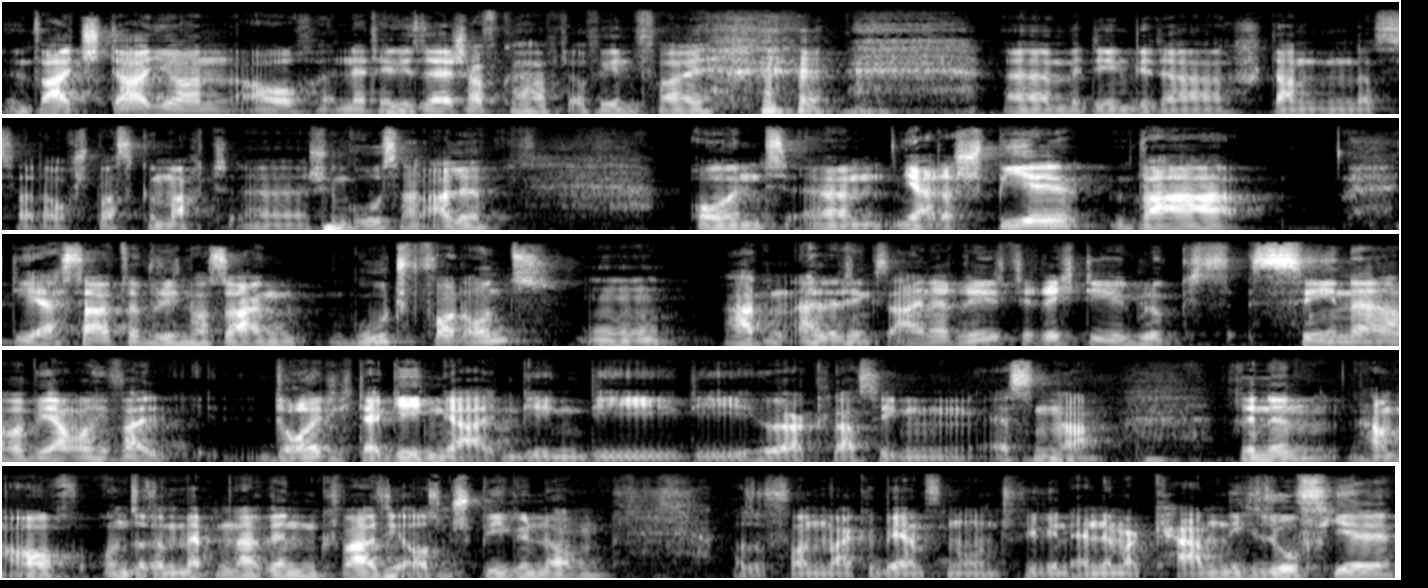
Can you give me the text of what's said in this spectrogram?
im Waldstadion auch nette Gesellschaft gehabt, auf jeden Fall, äh, mit denen wir da standen. Das hat auch Spaß gemacht. Äh, schönen Gruß an alle. Und ähm, ja, das Spiel war die erste Halbzeit würde ich noch sagen, gut von uns. Mhm. Hatten allerdings eine richtige Glücksszene, aber wir haben auf jeden Fall deutlich dagegen gehalten gegen die, die höherklassigen Essenerinnen. Haben auch unsere Mapnerinnen quasi aus dem Spiel genommen also von Michael Bernsen und Vivian Endemann kam nicht so viel,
